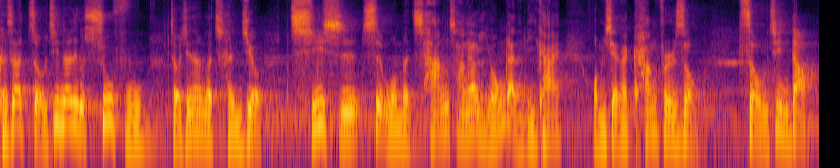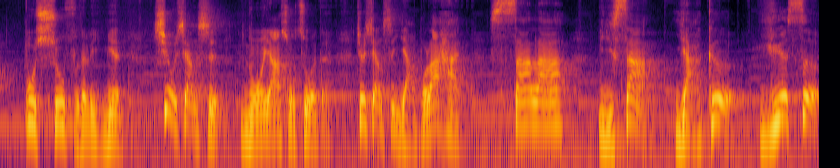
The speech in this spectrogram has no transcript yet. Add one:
可是要走进到那个舒服，走进那个成就，其实是我们常常要勇敢的离开我们现在 comfort zone，走进到不舒服的里面，就像是挪亚所做的，就像是亚伯拉罕、撒拉、以撒、雅各。约瑟、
